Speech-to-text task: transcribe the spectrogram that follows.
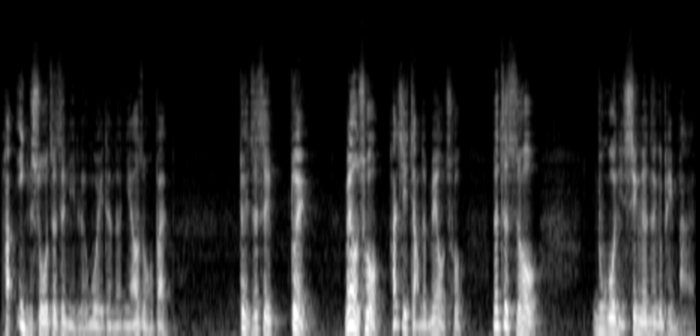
他硬说这是你人为的呢，你要怎么办？对，这是对，没有错，他其实讲的没有错。那这时候，如果你信任这个品牌。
